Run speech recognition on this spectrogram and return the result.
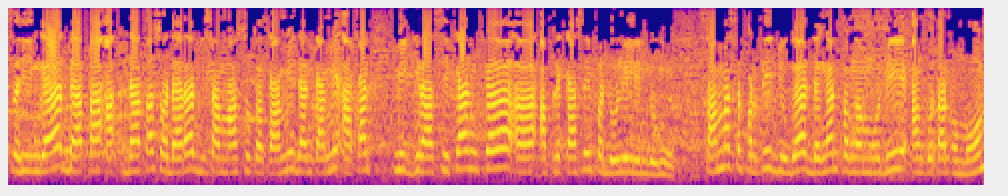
sehingga data data saudara bisa masuk ke kami dan kami akan migrasikan ke uh, aplikasi Peduli Lindungi. Sama seperti juga dengan pengemudi angkutan umum,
